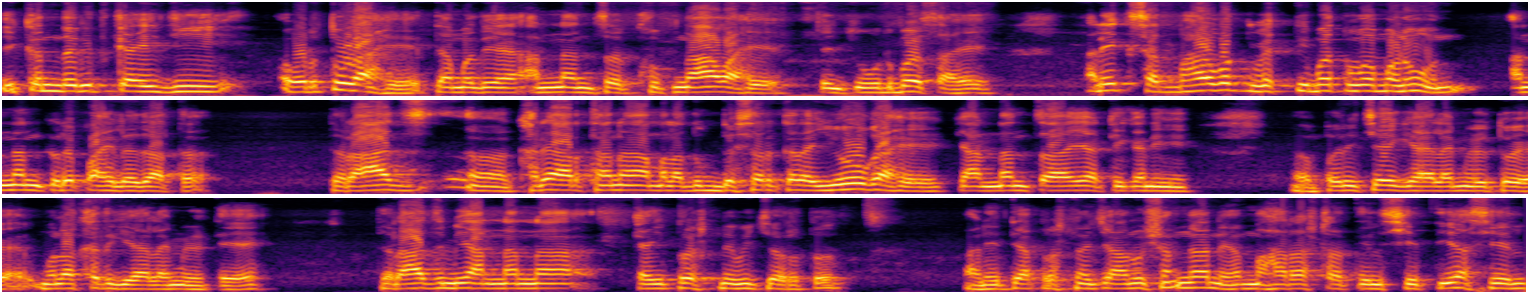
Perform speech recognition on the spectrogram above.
एकंदरीत काही जी वर्तुळ आहे त्यामध्ये अण्णांचं खूप नाव आहे त्यांची उर्बस आहे आणि एक सद्भावक व्यक्तिमत्व म्हणून अण्णांकडे पाहिलं जातं. तर आज खऱ्या अर्थानं आम्हाला दुग्धशर्करा योग आहे की अण्णांचा या ठिकाणी परिचय घ्यायला मिळतोय मुलाखत घ्यायला मिळते. तर आज मी अण्णांना काही प्रश्न विचारतो. आणि त्या प्रश्नाच्या अनुषंगाने महाराष्ट्रातील शेती असेल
